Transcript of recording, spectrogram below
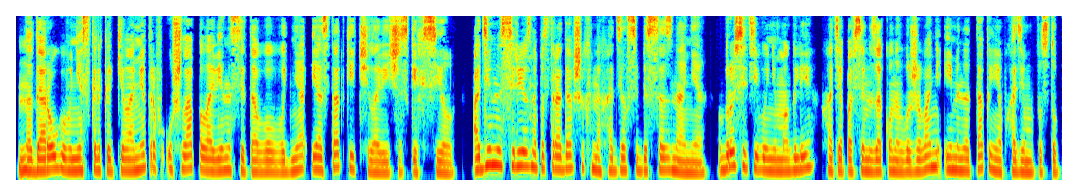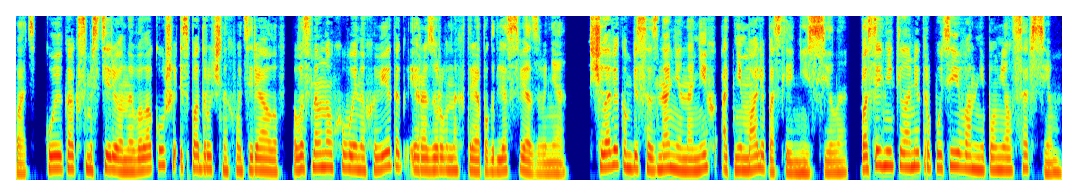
На дорогу в несколько километров ушла половина светового дня и остатки человеческих сил. Один из серьезно пострадавших находился без сознания. Бросить его не могли, хотя по всем законам выживания именно так и необходимо поступать. Кое-как смастеренные волокуши из подручных материалов, в основном хвойных веток и разорванных тряпок для связывания. С человеком без сознания на них отнимали последние силы. Последние километры пути Иван не помнил совсем.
